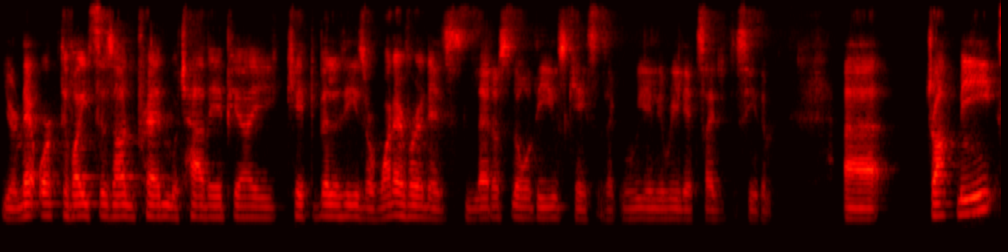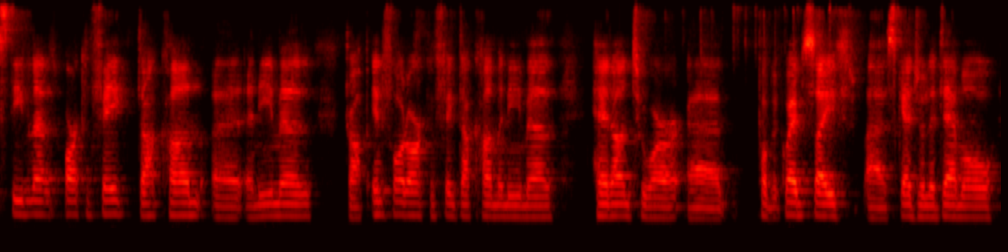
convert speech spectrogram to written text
your network devices on-prem which have API capabilities or whatever it is, let us know the use cases. Like really, really excited to see them. Uh, drop me, Stephen at rconfig.com, uh, an email, drop info at rconfig.com an email, head on to our uh, public website, uh, schedule a demo,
